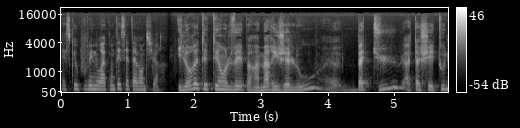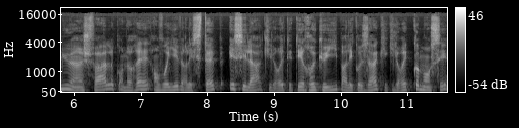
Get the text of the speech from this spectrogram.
Est-ce que vous pouvez nous raconter cette aventure? Il aurait été enlevé par un mari jaloux, euh, battu, attaché tout nu à un cheval qu'on aurait envoyé vers les steppes, et c'est là qu'il aurait été recueilli par les Cosaques et qu'il aurait commencé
